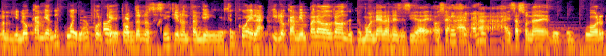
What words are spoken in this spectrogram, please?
También lo cambian de escuela porque de pronto no se sintieron tan bien en esa escuela y lo cambian para otra donde se moldean las necesidades, o sea, a, esa zona de, confort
